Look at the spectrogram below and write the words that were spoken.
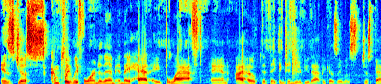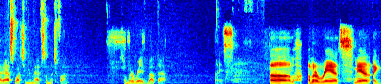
is just completely foreign to them and they had a blast and i hope that they continue to do that because it was just badass watching them have so much fun. So i'm going to rave about that. Nice. Um, I'm gonna rant, man. I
